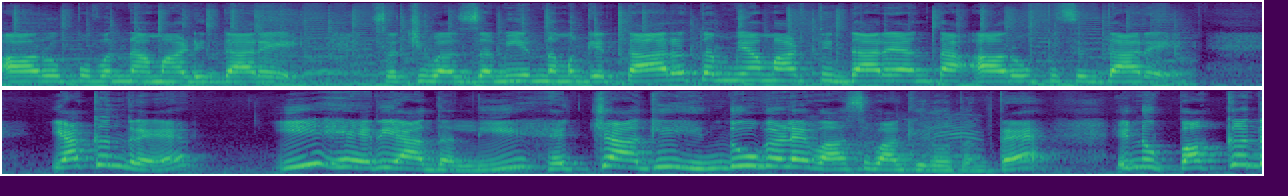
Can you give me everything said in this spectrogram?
ಆರೋಪವನ್ನ ಮಾಡಿದ್ದಾರೆ. ಸಚಿವ ಜಮೀರ್ ನಮಗೆ ತಾರತಮ್ಯ ಮಾಡ್ತಿದ್ದಾರೆ ಅಂತ ಆರೋಪಿಸಿದ್ದಾರೆ. ಯಾಕಂದ್ರೆ ಈ ಏರಿಯಾದಲ್ಲಿ ಹೆಚ್ಚಾಗಿ ಹಿಂದೂಗಳೇ ವಾಸವಾಗಿರೋದಂತೆ. ಇನ್ನು ಪಕ್ಕದ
